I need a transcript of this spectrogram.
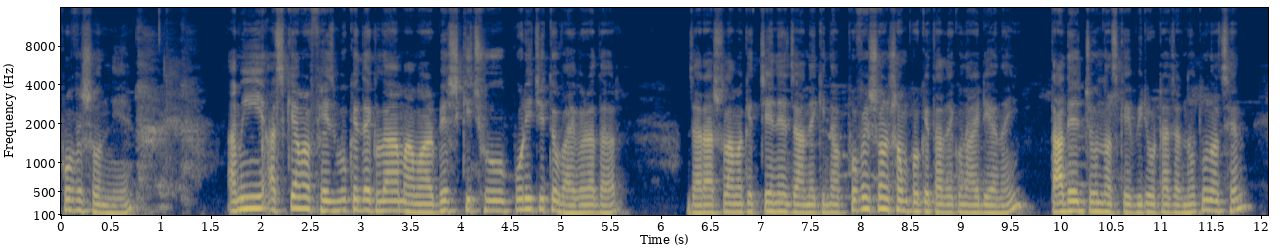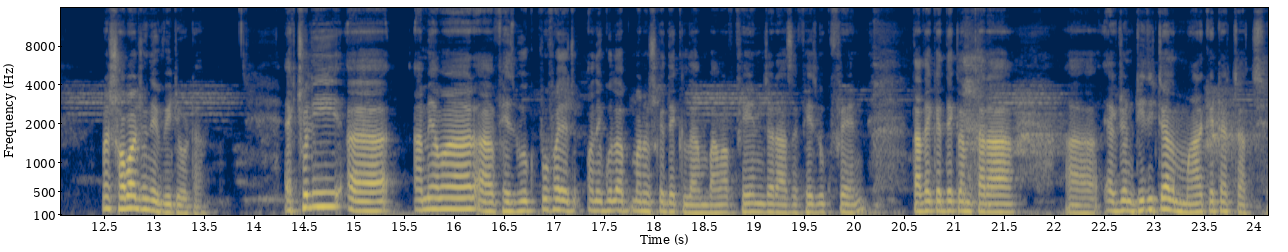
প্রফেশন নিয়ে। আমি আজকে আমার ফেসবুকে দেখলাম, আমার বেশ কিছু পরিচিত ভাই ব্রাদার যারা আসলে আমাকে চেনে, জানে কিনা প্রফেশন সম্পর্কে তাদের কোনো আইডিয়া নাই। তাদের জন্য আজকে ভিডিওটা যারা নতুন আছেন মানে সবার জন্য ভিডিওটা। অ্যাকচুয়ালি আমি আমার ফেসবুক প্রোফাইলে অনেকগুলো মানুষকে দেখলাম বা আমার ফ্রেন্ড যারা আছে ফেসবুক ফ্রেন্ড তাদেরকে দেখলাম তারা একজন ডিজিটাল মার্কেটার চাচ্ছে।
